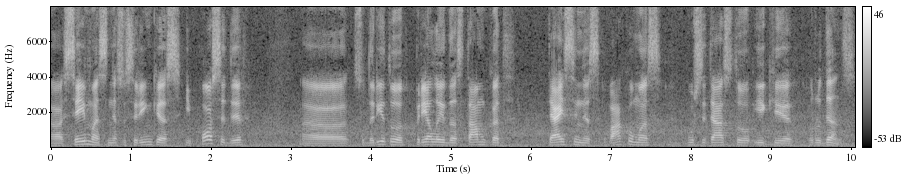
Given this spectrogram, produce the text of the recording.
Seimas nesusirinkęs į posėdį sudarytų prielaidas tam, kad teisinis vakumas užsitęstų iki rudens.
